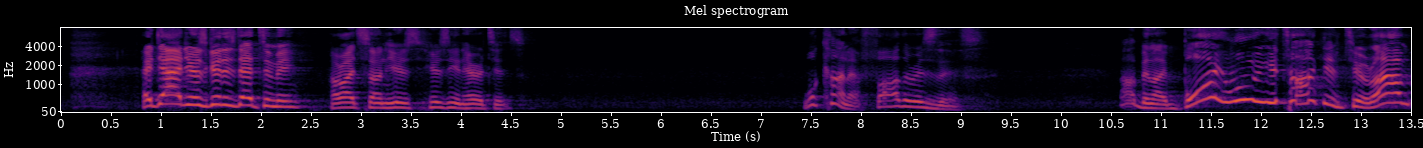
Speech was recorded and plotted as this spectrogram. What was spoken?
hey, Dad, you're as good as dead to me. All right, son, here's, here's the inheritance. What kind of father is this? I've been like, boy, who are you talking to? I'm,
